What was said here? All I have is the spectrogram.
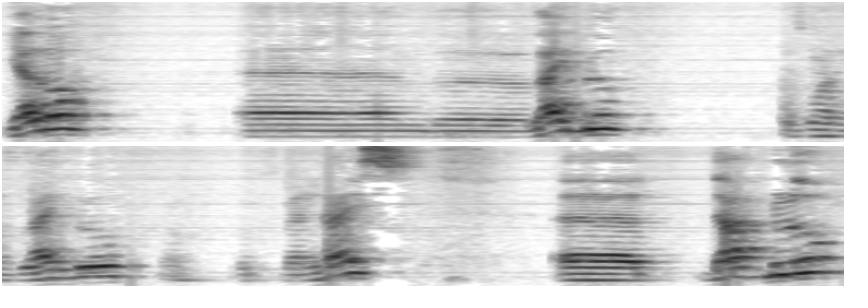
yellow, and uh, light blue. This one is light blue, looks very nice. Uh, dark blue,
